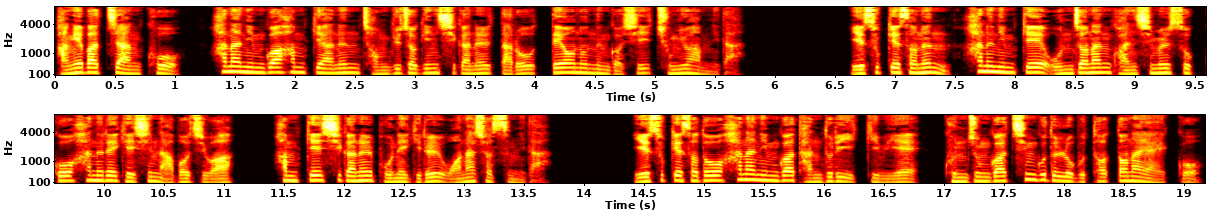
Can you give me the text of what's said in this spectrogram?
방해받지 않고 하나님과 함께하는 정규적인 시간을 따로 떼어놓는 것이 중요합니다. 예수께서는 하느님께 온전한 관심을 쏟고 하늘에 계신 아버지와 함께 시간을 보내기를 원하셨습니다. 예수께서도 하나님과 단둘이 있기 위해 군중과 친구들로부터 떠나야 했고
